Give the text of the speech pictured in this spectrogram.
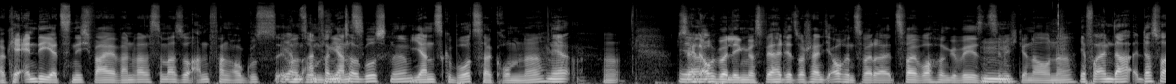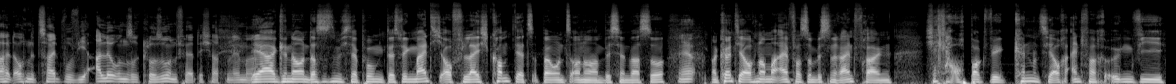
Okay, Ende jetzt nicht, weil wann war das immer so? Anfang August, immer Ja, am so um Anfang Mitte Jans, August, ne? Jans Geburtstag rum, ne? Ja. Ich Ja. halt auch überlegen, das wäre halt jetzt wahrscheinlich auch in zwei, drei, zwei Wochen gewesen, Mhm. ziemlich genau, ne? Ja, vor allem da, das war halt auch eine Zeit, wo wir alle unsere Klausuren fertig hatten immer. Ja, genau, und das ist nämlich der Punkt. Deswegen meinte ich auch, vielleicht kommt jetzt bei uns auch noch mal ein bisschen was so. Ja. Man könnte ja auch noch mal einfach so ein bisschen reinfragen. Ich hätte auch Bock, wir können uns ja auch einfach irgendwie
